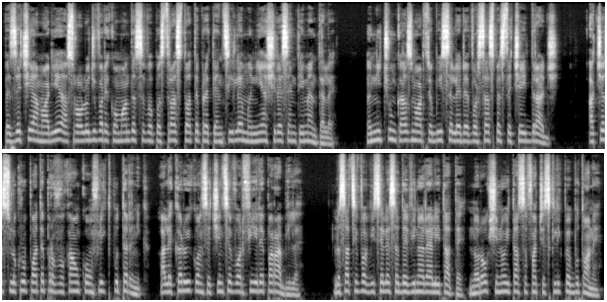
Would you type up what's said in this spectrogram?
Pe 10 ianuarie, astrologii vă recomandă să vă păstrați toate pretențiile, mânia și resentimentele. În niciun caz nu ar trebui să le revărsați peste cei dragi. Acest lucru poate provoca un conflict puternic, ale cărui consecințe vor fi ireparabile. Lăsați-vă visele să devină realitate. Noroc și nu uitați să faceți click pe butoane.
